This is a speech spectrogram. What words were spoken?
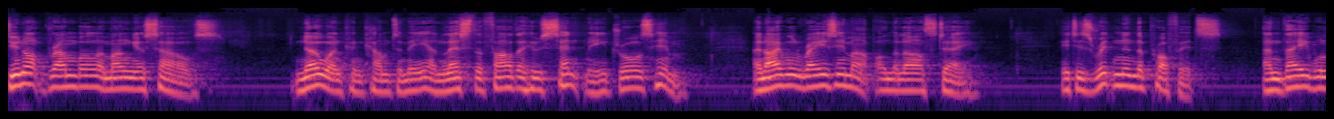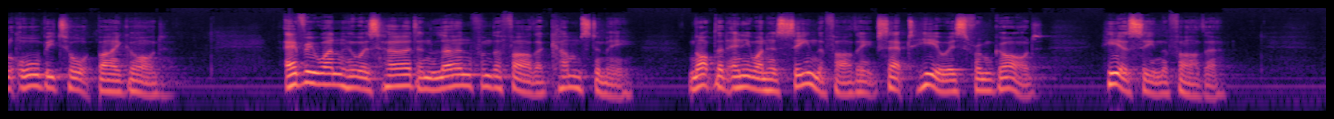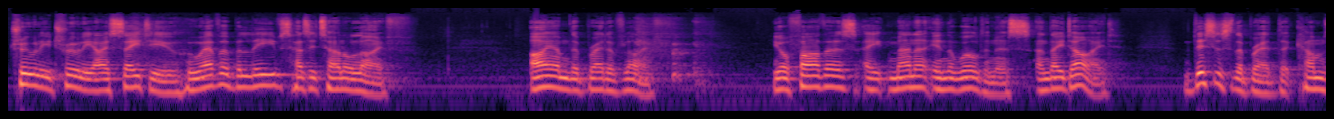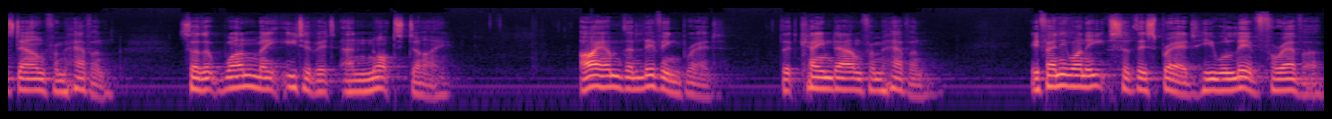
do not grumble among yourselves. No one can come to me unless the Father who sent me draws him, and I will raise him up on the last day. It is written in the prophets, and they will all be taught by God. Everyone who has heard and learned from the Father comes to me. Not that anyone has seen the Father except he who is from God. He has seen the Father. Truly, truly, I say to you, whoever believes has eternal life. I am the bread of life. Your fathers ate manna in the wilderness, and they died. This is the bread that comes down from heaven, so that one may eat of it and not die. I am the living bread that came down from heaven. If anyone eats of this bread, he will live forever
